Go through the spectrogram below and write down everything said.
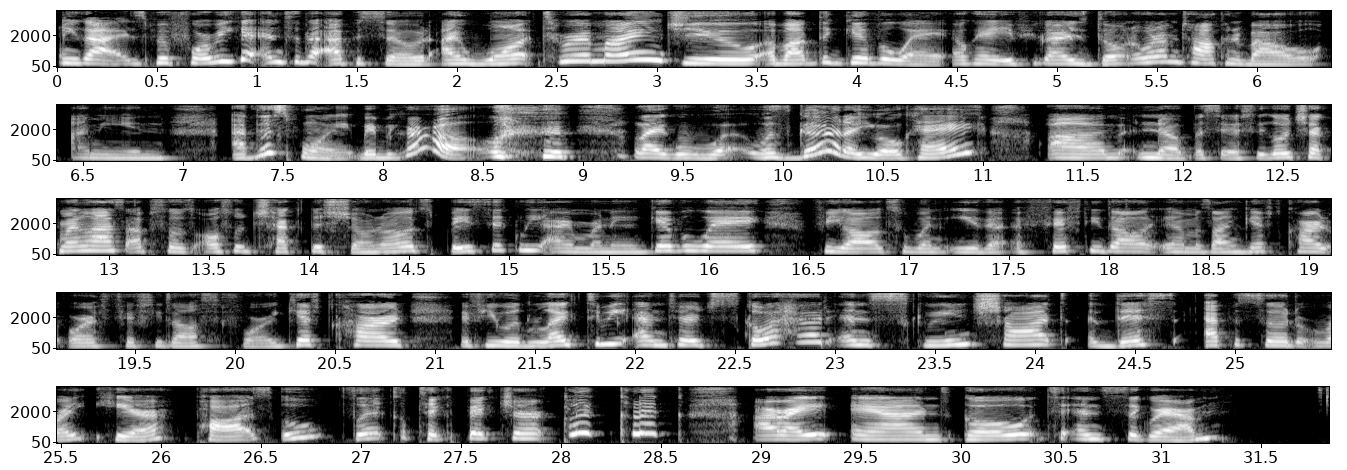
you guys, before we get into the episode, I want to remind you about the giveaway. Okay, if you guys don't know what I'm talking about, I mean, at this point, baby girl, like what was good? Are you okay? Um, no, but seriously, go check my last episodes. Also check the show notes. Basically, I'm running a giveaway for y'all to win either a $50 Amazon gift card or a $50 Sephora gift card. If you would like to be entered, just go ahead and screenshot this episode right here. Pause. Ooh, flick, take a picture, click, click. All right, and and go to Instagram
